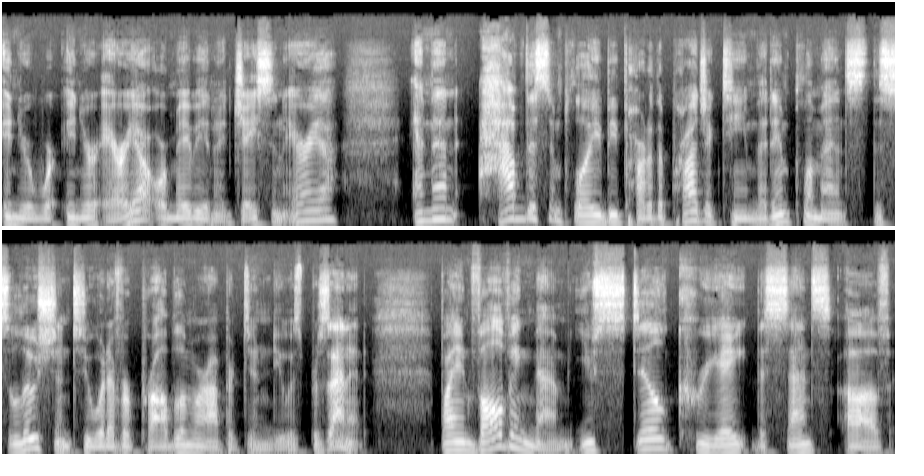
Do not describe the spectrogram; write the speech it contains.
in your in your area or maybe an adjacent area and then have this employee be part of the project team that implements the solution to whatever problem or opportunity was presented. By involving them, you still create the sense of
